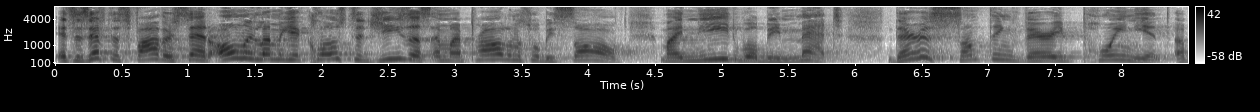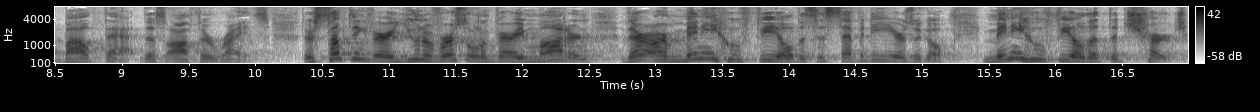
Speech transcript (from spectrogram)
It's as if this father said, Only let me get close to Jesus and my problems will be solved. My need will be met. There is something very poignant about that, this author writes. There's something very universal and very modern. There are many who feel, this is 70 years ago, many who feel that the church,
